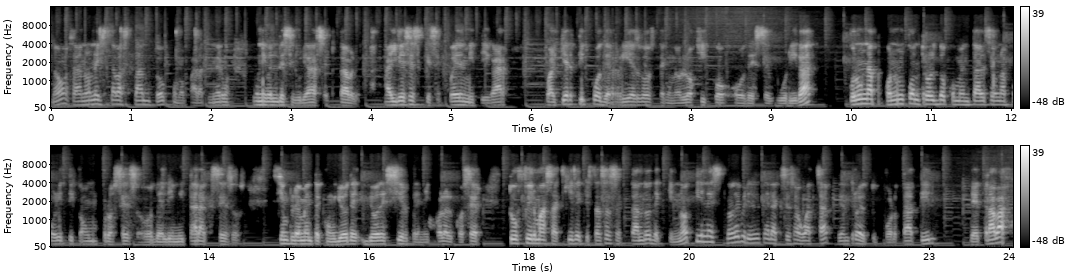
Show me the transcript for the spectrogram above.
¿no? O sea, no necesitabas tanto como para tener un, nivel de seguridad aceptable. Hay veces que se pueden mitigar cualquier tipo de riesgos tecnológico o de seguridad con, una, con un control documental, sea una política o un proceso, o delimitar accesos. Simplemente con yo, de, yo decirte, Nicola Alcocer, tú firmas aquí de que estás aceptando de que no tienes, no deberías tener acceso a WhatsApp dentro de tu portátil de trabajo.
